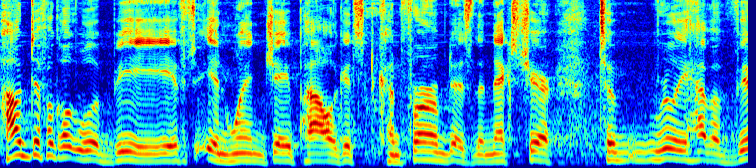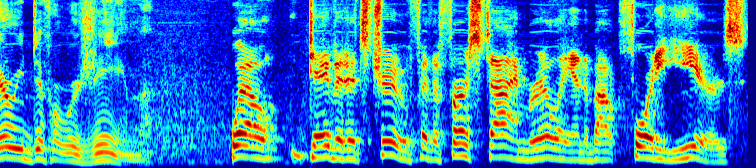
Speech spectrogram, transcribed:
How difficult will it be if and when Jay Powell gets confirmed as the next chair to really have a very different regime? Well, David, it's true. For the first time, really, in about 40 years,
